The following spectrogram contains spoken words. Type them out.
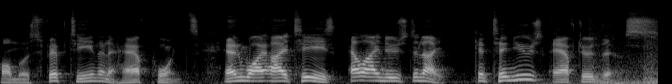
almost 15 and a half points. NYIT's LI News Tonight continues after this.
